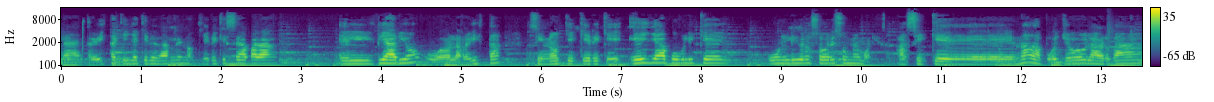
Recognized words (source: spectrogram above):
la entrevista que ella quiere darle no quiere que sea para el diario o la revista, sino que quiere que ella publique un libro sobre sus memorias. Así que nada, pues yo la verdad,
